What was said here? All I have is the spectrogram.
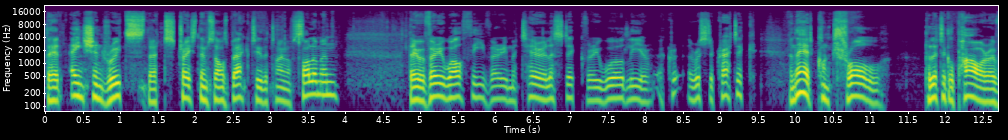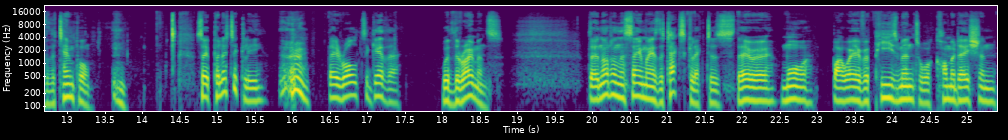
They had ancient roots that traced themselves back to the time of Solomon. They were very wealthy, very materialistic, very worldly, aristocratic, and they had control, political power over the temple. so, politically, they rolled together with the Romans. Though not in the same way as the tax collectors, they were more by way of appeasement or accommodation,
